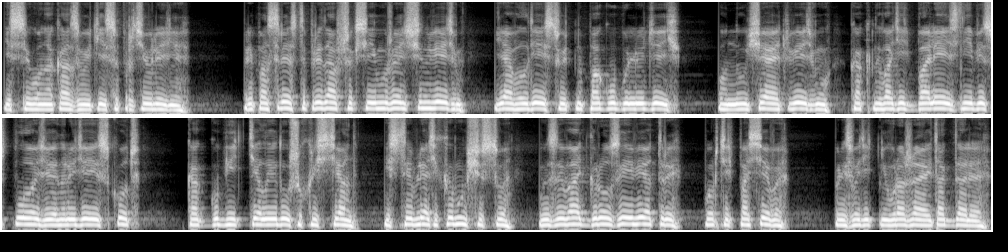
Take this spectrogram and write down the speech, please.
если он оказывает ей сопротивление. При посредстве предавшихся ему женщин-ведьм дьявол действует на погубу людей. Он научает ведьму, как наводить болезни и бесплодие на людей и скот, как губить тело и душу христиан, истреблять их имущество, вызывать грозы и ветры, портить посевы производить неурожай и так далее.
